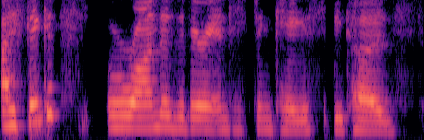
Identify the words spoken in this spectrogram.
I think it's Rwanda is a very interesting case because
